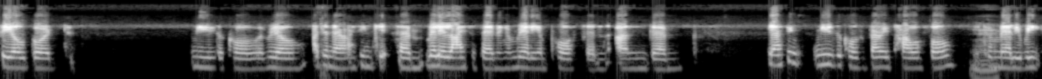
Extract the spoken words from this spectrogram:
feel good musical, a real, I don't know, I think it's um, really life affirming and really important. And um, yeah, I think musicals are very powerful. Mm. You can mm. really reach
